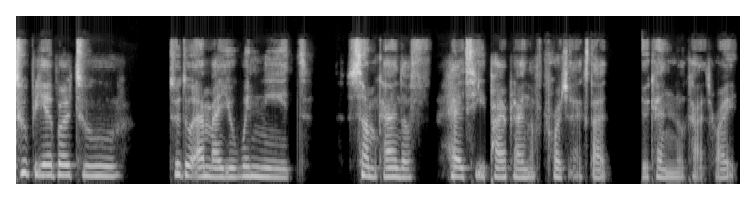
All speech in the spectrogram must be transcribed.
to be able to to do ML, you will need some kind of healthy pipeline of projects that you can look at, right?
